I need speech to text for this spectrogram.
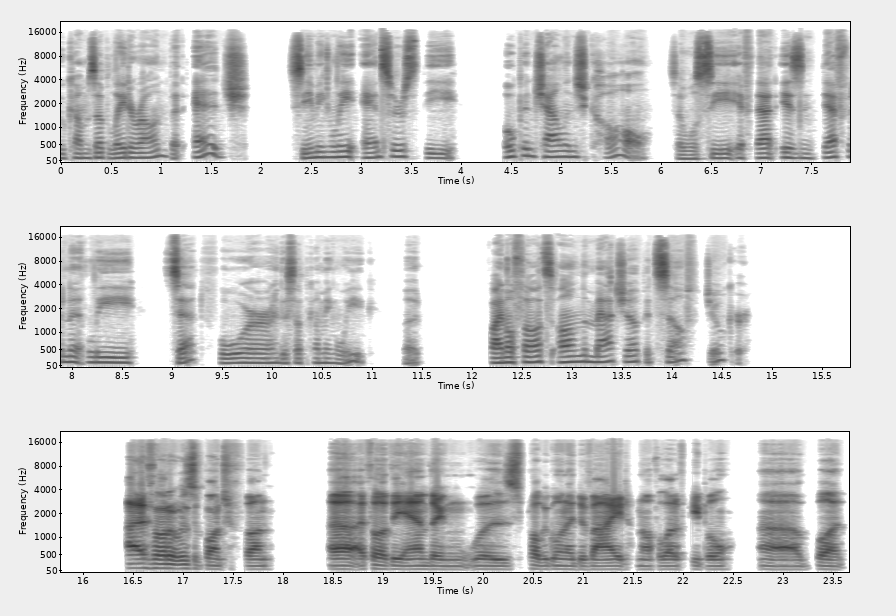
who comes up later on, but Edge seemingly answers the open challenge call. So we'll see if that is definitely set for this upcoming week. But final thoughts on the matchup itself, Joker. I thought it was a bunch of fun. Uh, I thought the ending was probably going to divide an awful lot of people, uh, but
